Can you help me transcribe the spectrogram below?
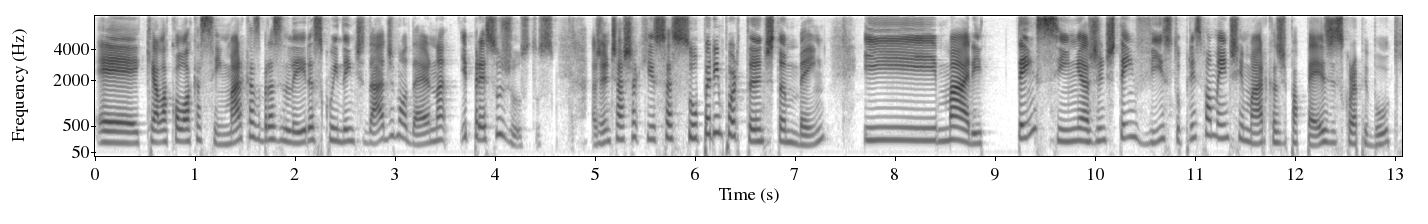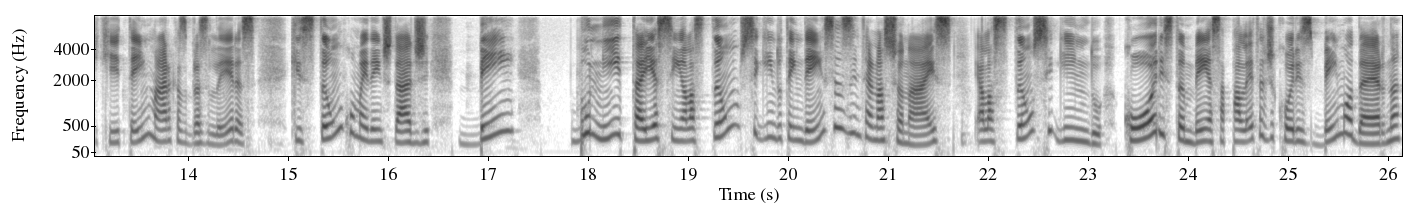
é, que ela coloca assim: marcas brasileiras com identidade moderna e preços justos. A gente acha que isso é super importante também. E, Mari, tem sim, a gente tem visto, principalmente em marcas de papéis de scrapbook, que tem marcas brasileiras que estão com uma identidade bem bonita e assim, elas estão seguindo tendências internacionais, elas estão seguindo cores também, essa paleta de cores bem moderna,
